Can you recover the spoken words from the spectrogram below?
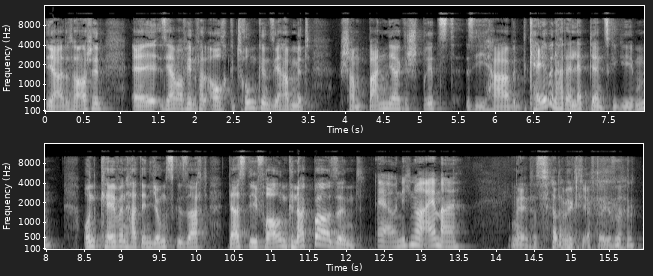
Ja, das war auch schön. Äh, sie haben auf jeden Fall auch getrunken. Sie haben mit Champagner gespritzt. Sie haben. Calvin hat ein Lapdance gegeben. Und Calvin hat den Jungs gesagt, dass die Frauen knackbar sind. Ja, und nicht nur einmal. Nee, das hat er wirklich öfter gesagt.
